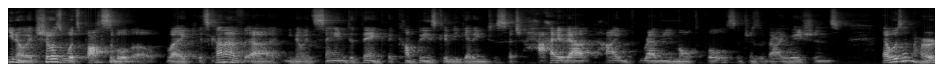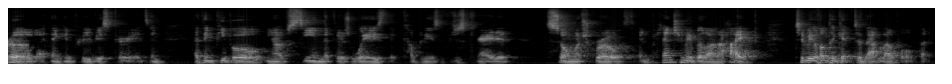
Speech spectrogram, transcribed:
you know it shows what's possible though. Like it's kind of uh, you know insane to think that companies could be getting to such high val- high revenue multiples in terms of valuations. That was unheard of, I think, in previous periods, and I think people you know have seen that there's ways that companies have just created so much growth and potentially maybe a lot of hype to be able to get to that level. But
